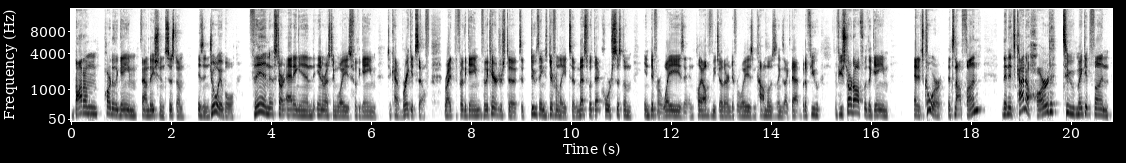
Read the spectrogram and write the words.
bottom part of the game foundation system is enjoyable then start adding in the interesting ways for the game to kind of break itself right? For the game for the characters to, to do things differently to mess with that core system in different ways and play off of each other in different ways and combos and things like that. But if you if you start off with a game at its core that's not fun then it's kind of hard to make it fun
